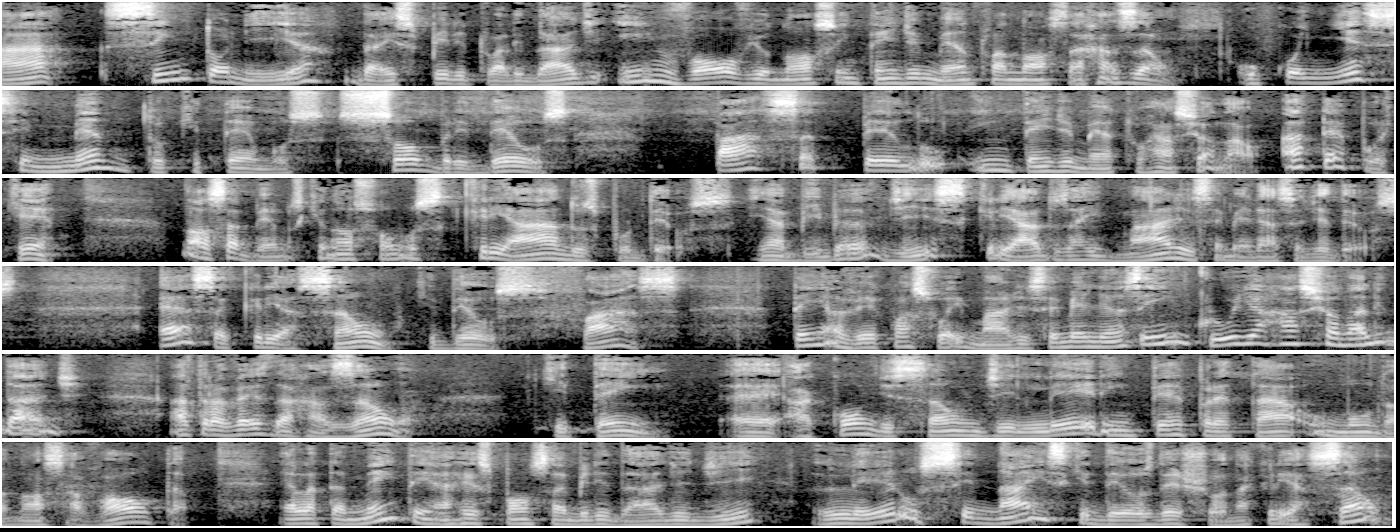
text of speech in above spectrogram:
A sintonia da espiritualidade envolve o nosso entendimento, a nossa razão. O conhecimento que temos sobre Deus passa pelo entendimento racional. Até porque nós sabemos que nós fomos criados por Deus. E a Bíblia diz criados à imagem e semelhança de Deus. Essa criação que Deus faz tem a ver com a sua imagem e semelhança e inclui a racionalidade. Através da razão, que tem é, a condição de ler e interpretar o mundo à nossa volta, ela também tem a responsabilidade de ler os sinais que Deus deixou na criação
